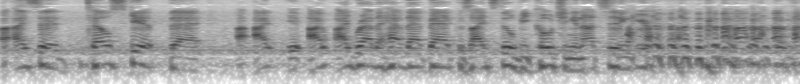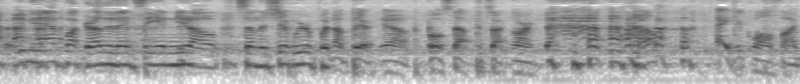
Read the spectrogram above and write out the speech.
I said, tell Skip that I, I, I'd rather have that bad because I'd still be coaching and not sitting here. Give me that fucker, other than seeing, you know, some of the shit we were putting up there. Yeah. Oh, stop. Sorry. All right. well, hey, you're qualified.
